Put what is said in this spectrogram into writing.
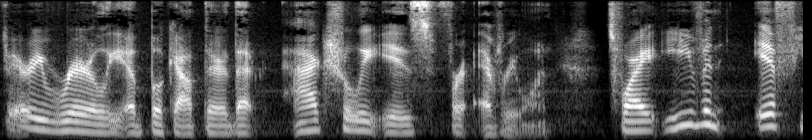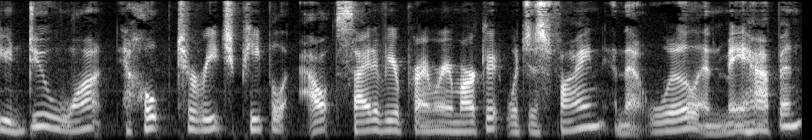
very rarely a book out there that actually is for everyone. That's why even if you do want hope to reach people outside of your primary market, which is fine and that will and may happen,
